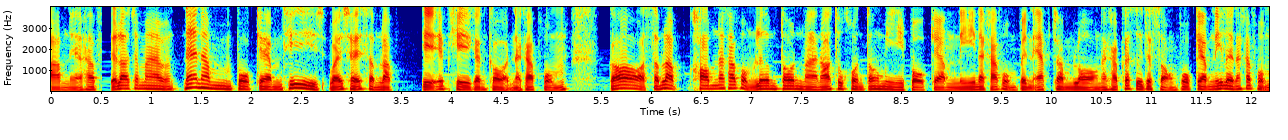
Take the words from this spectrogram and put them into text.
าร์มเนี่ยครับเดี๋ยวเราจะมาแนะนำโปรแกรมที่ไว้ใช้สำหรับ AFK กันก่อนนะครับผมก็สำหรับคอมนะครับผมเริ่มต้นมาเนาะทุกคนต้องมีโปรแกรมนี้นะครับผมเป็นแอปจำลองนะครับก็คือจะ 2 โปรแกรมนี้เลยนะครับผม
